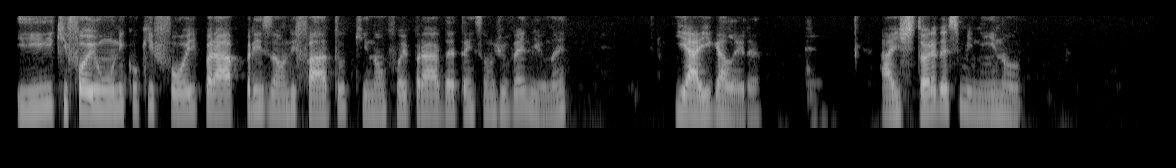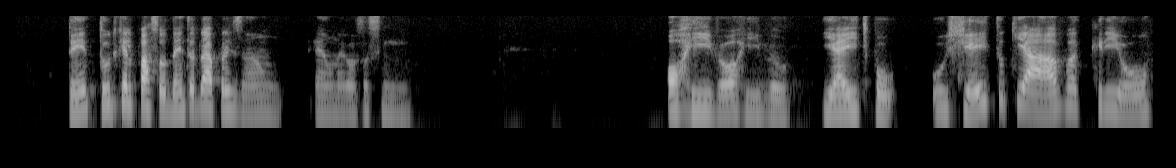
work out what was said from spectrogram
e que foi o único que foi para a prisão de fato, que não foi para a detenção juvenil, né? E aí, galera, a história desse menino, dentro, tudo que ele passou dentro da prisão, é um negócio assim horrível, horrível. E aí, tipo, o jeito que a Ava criou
